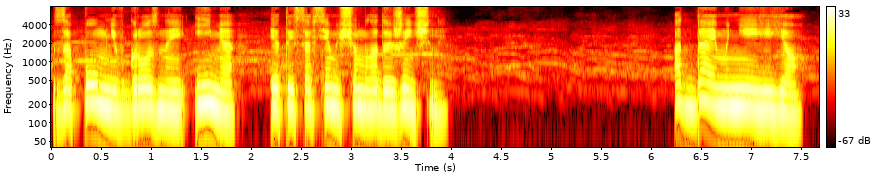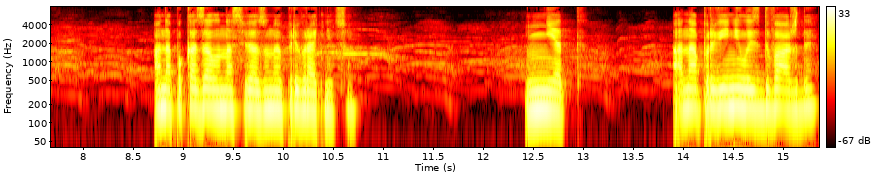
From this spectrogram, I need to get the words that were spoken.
запомнив грозное имя этой совсем еще молодой женщины. «Отдай мне ее!» Она показала на связанную привратницу. «Нет!» Она провинилась дважды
